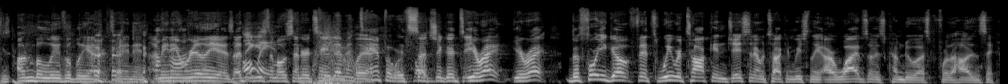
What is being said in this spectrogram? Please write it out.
He's unbelievably entertaining. I mean, he really is. I think Always. he's the most entertaining player. Tampa it's fun. such a good. T- you're right. You're right. Before you go, Fitz, we were talking. Jason and I were talking recently. Our wives always come to us before the holidays and say,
